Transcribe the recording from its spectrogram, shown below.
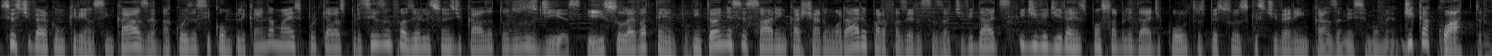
Se estiver com criança em casa, a coisa se complica ainda mais porque elas precisam fazer lições de casa todos os dias, e isso leva tempo. Então é necessário encaixar um horário para fazer essas atividades e dividir a responsabilidade com outras pessoas que estiverem em casa nesse momento. Dica 4:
